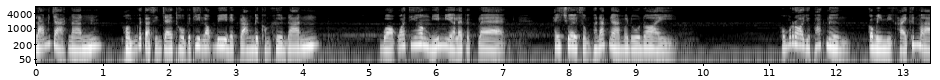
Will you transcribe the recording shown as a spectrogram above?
หลังจากนั้นผมก็ตัดสินใจโทรไปที่ล็อบบี้ในกลางดึกของคืนนั้น บอกว่าที่ห้องนี้มีอะไรแปลกๆ ให้ช่วยส่งพนักงานมาดูหน่อย ผมรออยู่พักหนึ่งก็ไม่มีใครขึ้นมา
